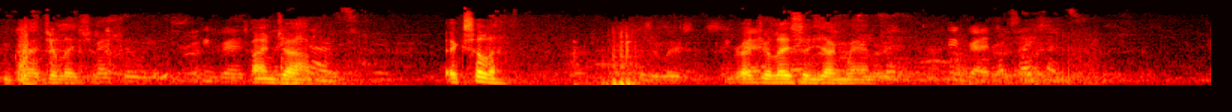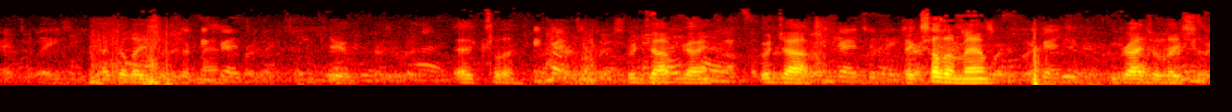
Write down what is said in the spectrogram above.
Congratulations. Congratulations. Fine job. Excellent. Congratulations, young man. Congratulations, young man. Thank you. Excellent. Good job, guy. Good job. Excellent, ma'am. Congratulations.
